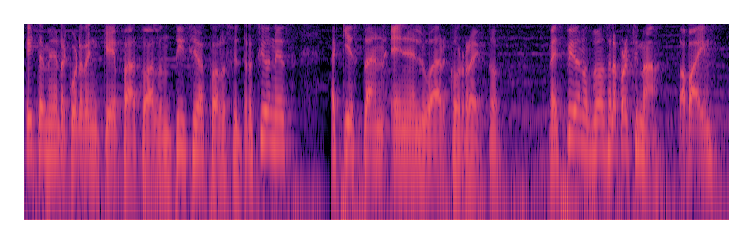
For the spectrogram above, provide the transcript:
Y también recuerden que para todas las noticias, todas las filtraciones, aquí están en el lugar correcto. Me despido, nos vemos a la próxima. Bye bye.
